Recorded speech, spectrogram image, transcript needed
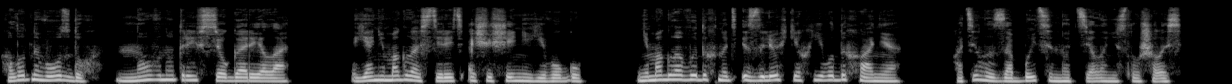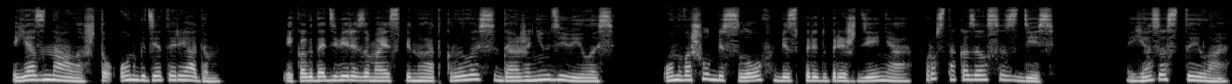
Холодный воздух, но внутри все горело. Я не могла стереть ощущение его губ. Не могла выдохнуть из легких его дыхания. Хотела забыть, но тело не слушалось. Я знала, что он где-то рядом, и когда дверь за моей спиной открылась, даже не удивилась. Он вошел без слов, без предупреждения, просто оказался здесь. Я застыла,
